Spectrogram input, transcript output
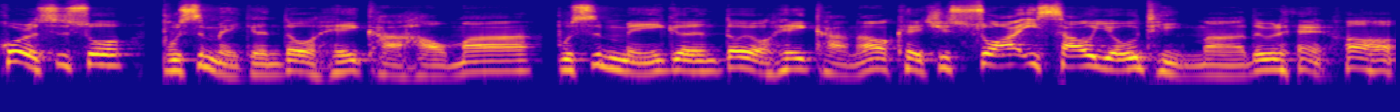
或者是说，不是每个人都有黑卡好吗？不是每一个人都有黑卡，然后可以去刷一艘游艇嘛，对不对？哦，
